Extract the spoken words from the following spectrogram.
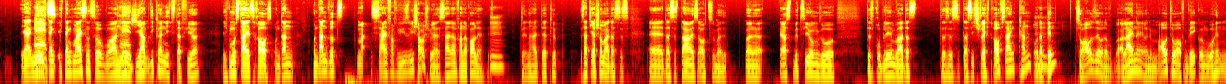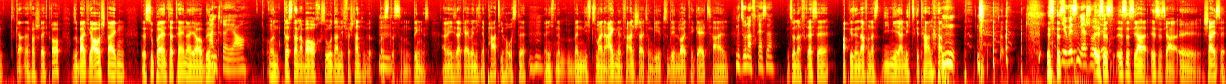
Ja, nee, ich Ass. denke ich denk meistens so, boah, nee, Cash. die, haben, die können nichts dafür. Ich muss da jetzt raus. Und dann, und dann wird's, ma- es ist einfach wie, wie Schauspieler, es ist halt einfach eine Rolle. Mhm. Ich bin halt der Typ. Das hatte ich ja schon mal, dass es, äh, dass es damals auch zu me- meiner ersten Beziehung so das Problem war, dass, dass, es, dass ich schlecht drauf sein kann oder Mhm. bin. Zu Hause oder alleine und im Auto auf dem Weg irgendwo hin. Ganz einfach schlecht drauf. Und sobald wir aussteigen, der super Entertainer ja bin. Andere, ja. Und das dann aber auch so dann nicht verstanden wird, dass Mhm. das ein Ding ist. Aber wenn ich sage, ey, wenn ich eine Party hoste, wenn, ich ne, wenn ich zu meiner eigenen Veranstaltung gehe, zu denen Leute Geld zahlen, Mit so einer Fresse. mit so einer Fresse, abgesehen davon, dass die mir ja nichts getan haben, ist, es, Wir wissen, wer schuld ist, ist. es, ist es ja, ist es ja äh, scheiße.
